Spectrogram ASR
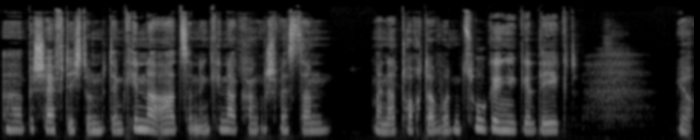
äh, beschäftigt und mit dem Kinderarzt und den Kinderkrankenschwestern meiner Tochter wurden Zugänge gelegt. Ja,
